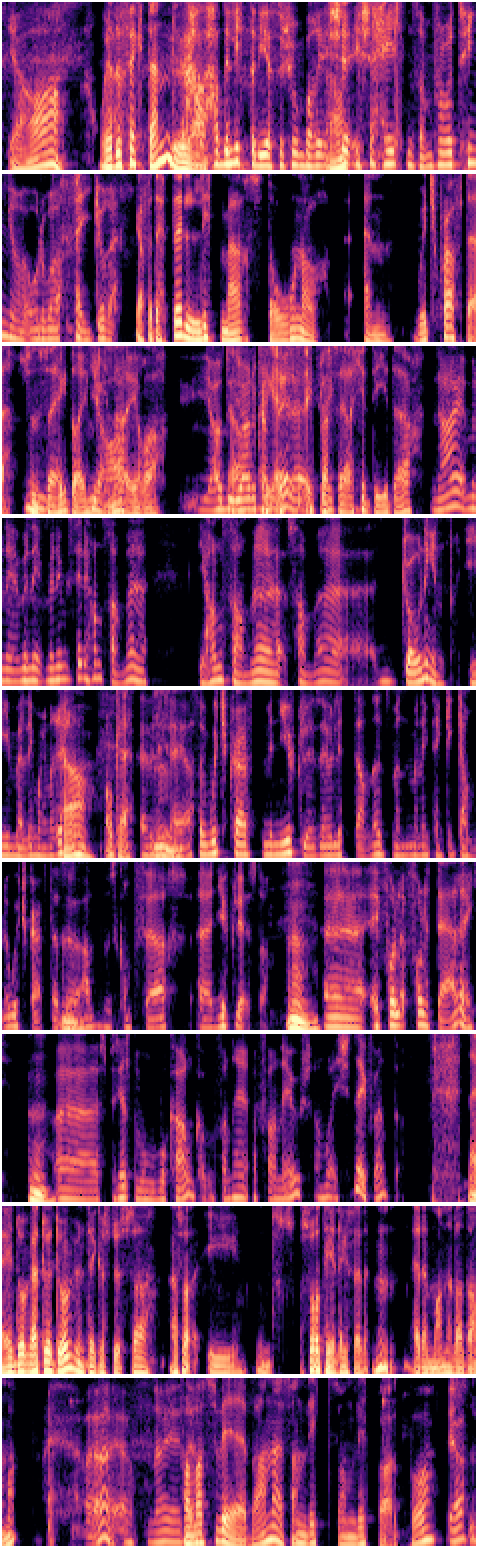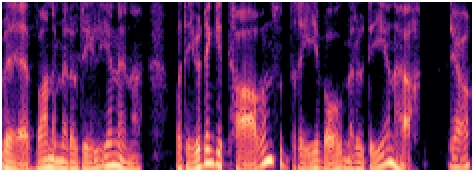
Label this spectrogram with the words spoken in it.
Ja. Å ja, du fikk den, du, Jeg hadde litt av de assosiasjonene, bare Ja. ikke, ikke helt den samme, for det var tyngre, og det var seigere. Ja, for dette er litt mer stoner enn witchcraft er, syns Mm, jeg, da, i mine ja. ører. Ja, du, ja, du kan jeg, si jeg, det. jeg plasserer ikke de der. Nei, men, men, men jeg vil si de har den samme de har den samme, samme droningen i veldig mange riff. Ja, ok. Jeg vil jeg si. Mm. Altså, Witchcraft med Nucleus er jo litt annerledes, men, men jeg tenker gamle Witchcraft. altså Mm. Albumet som kom før uh, Nucleus. da. Mm. Uh, jeg får, får litt der, jeg. Mm. Eh, spesielt når vokalen kommer, for han, er, for han, er jo, ikke- han var ikke det jeg forventa. Nei, da, vet du, da begynte jeg å stusse. Altså, i, så tidlig så er det hm, Er det mann eller dame? Ja, ja. Nei, For han var svevende, sånn litt, sånn litt bakpå. Ja. Svevende melodilinjene. Og det er jo den gitaren som driver også melodien her. ja.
